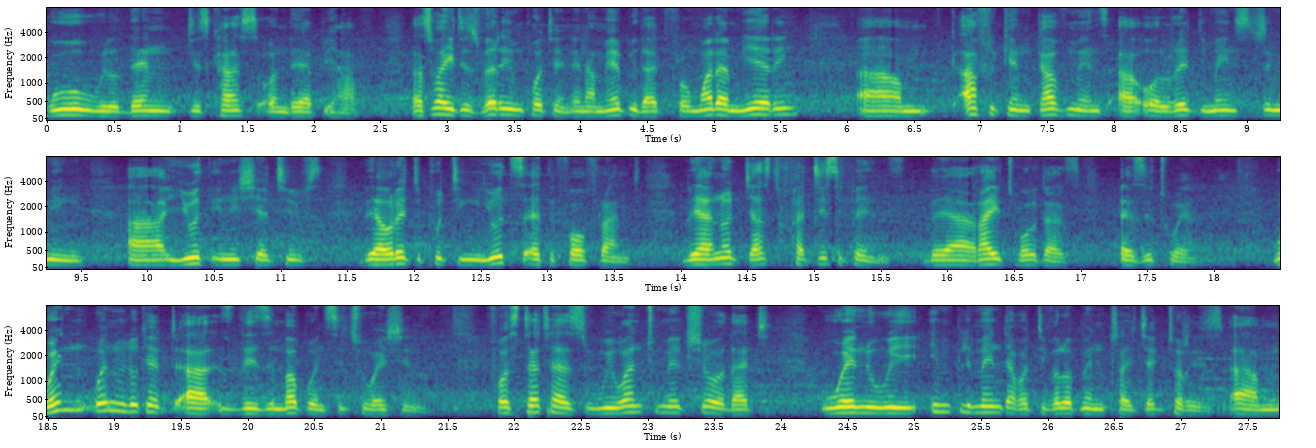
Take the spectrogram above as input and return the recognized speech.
who will then discuss on their behalf? That's why it is very important, and I'm happy that from what I'm hearing, um, African governments are already mainstreaming uh, youth initiatives. They are already putting youths at the forefront. They are not just participants, they are right holders, as it were. When, when we look at uh, the Zimbabwean situation, for starters, we want to make sure that when we implement our development trajectories um,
